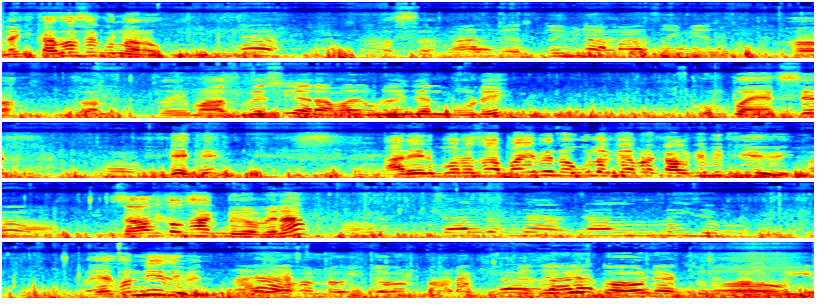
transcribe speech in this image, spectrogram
নাকি কাজ আছে কোনো আরও? না। আচ্ছা। মাছ ব্যস্ত হইবি না মাছ হইবি হ্যাঁ চল মাছ বেশি আর আমার উড়ে দেন বোর্ডে ঘুম পায় একসের আর এরপরে যা পাইবেন ওগুলো কি আমরা কালকে বিক্রি হবে। জাল তো থাকবে হবে না? জাল না জাল লই যাব এখন নিয়ে দেবেন হয়ে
